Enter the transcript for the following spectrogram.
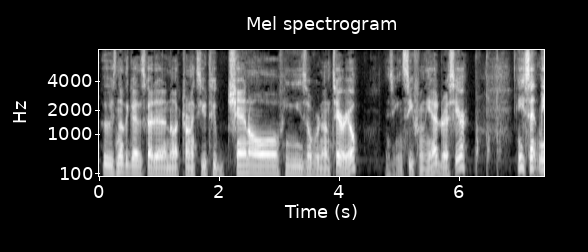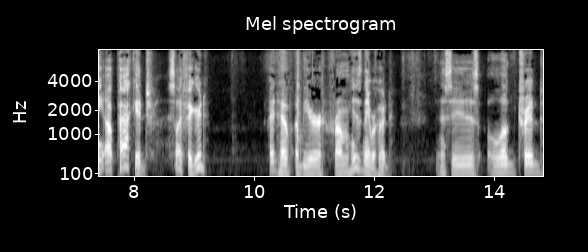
who's another guy that's got an electronics YouTube channel. He's over in Ontario, as you can see from the address here. He sent me a package, so I figured I'd have a beer from his neighborhood. This is Lug Tread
